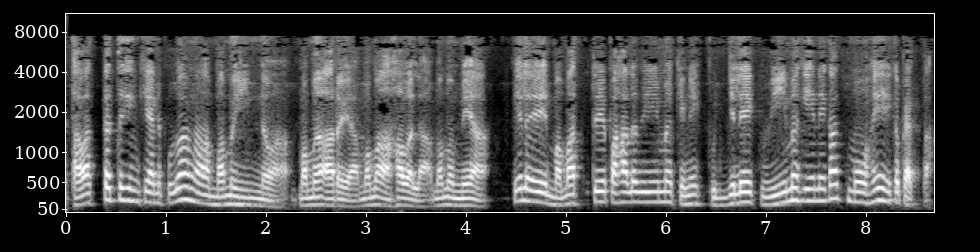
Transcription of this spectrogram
තවත් පැත්තකින් කියන්න පුළුවන් මම ඉන්නවා මම අරයා මම අහවලා මම මෙයා කියලා මේ මමත්වයේ පහළ වීම කෙනෙක් පුජ්‍යලයක් වීම කියන එකත් මෝහයේ එක පැත්තක්.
